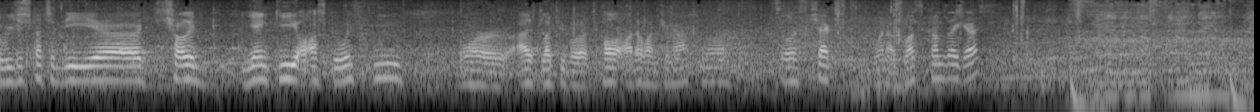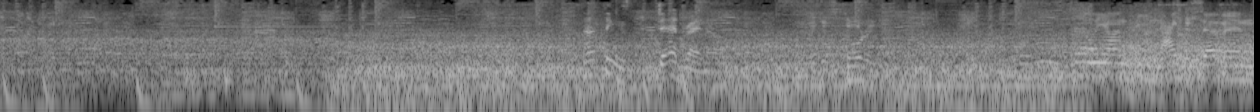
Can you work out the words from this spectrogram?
So we just got to the uh, Charlotte Yankee Oscar Whiskey, or as a lot of people like to call it, Ottawa International. So let's check when our bus comes, I guess. That thing's dead right now. It's a story. Currently on the 97.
